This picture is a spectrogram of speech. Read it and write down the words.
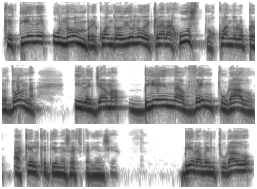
que tiene un hombre cuando Dios lo declara justo, cuando lo perdona y le llama bienaventurado aquel que tiene esa experiencia. Bienaventurado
